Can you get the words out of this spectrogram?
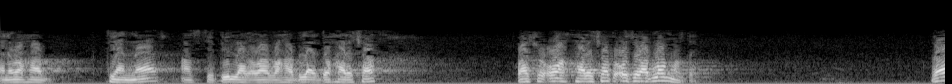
yəni vahab deyənlər, hansı ki, deyirlər, onlar vahabilərdir, o hərəkat. Lakin o vaxt hərəkat o cür adlanmırdı. Və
